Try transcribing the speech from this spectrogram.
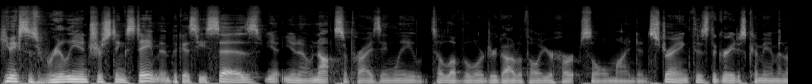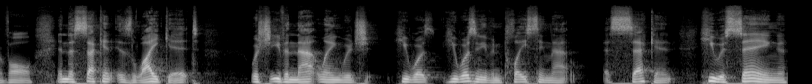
he makes this really interesting statement because he says, you know, not surprisingly, to love the Lord your God with all your heart, soul, mind, and strength is the greatest commandment of all. And the second is like it, which even that language he was he wasn't even placing that as second. He was saying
